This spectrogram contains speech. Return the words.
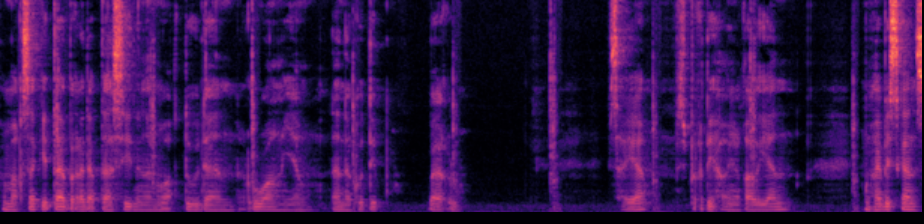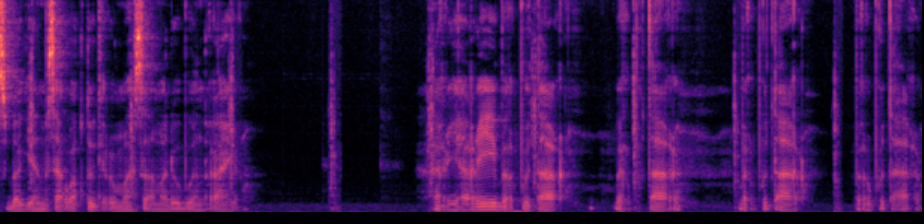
memaksa kita beradaptasi dengan waktu dan ruang yang tanda kutip baru. Saya, seperti halnya kalian, menghabiskan sebagian besar waktu di rumah selama dua bulan terakhir. Hari-hari berputar, berputar, berputar, berputar,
